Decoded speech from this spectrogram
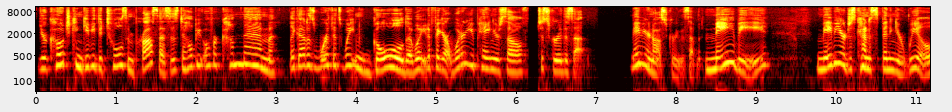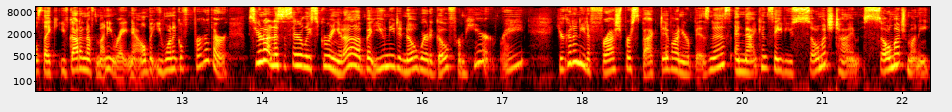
your coach can give you the tools and processes to help you overcome them. Like that is worth its weight in gold. I want you to figure out what are you paying yourself to screw this up? Maybe you're not screwing this up. Maybe maybe you're just kind of spinning your wheels like you've got enough money right now but you want to go further. So you're not necessarily screwing it up but you need to know where to go from here right? You're going to need a fresh perspective on your business and that can save you so much time so much money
